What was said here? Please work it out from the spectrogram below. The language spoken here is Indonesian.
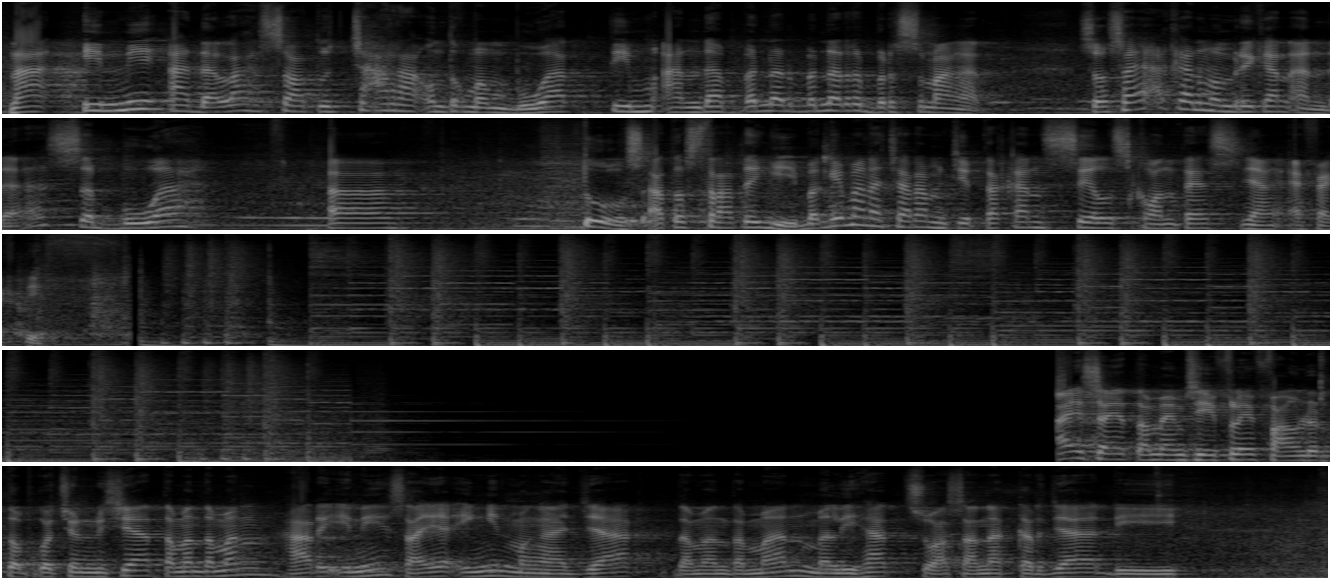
Nah, ini adalah suatu cara untuk membuat tim Anda benar-benar bersemangat. So, saya akan memberikan Anda sebuah uh, tools atau strategi bagaimana cara menciptakan sales contest yang efektif. Hai, saya Tom MC Fle, founder Top Coach Indonesia. Teman-teman, hari ini saya ingin mengajak teman-teman melihat suasana kerja di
